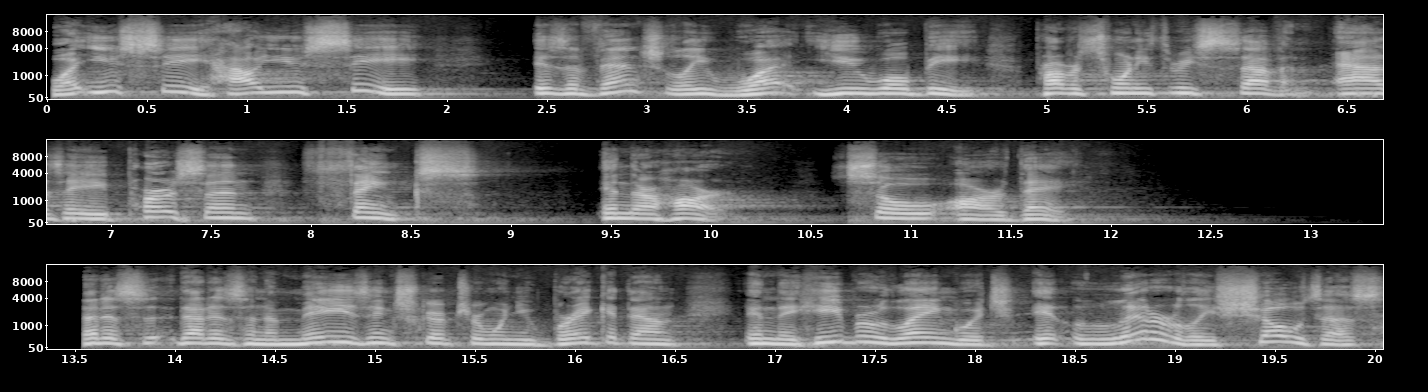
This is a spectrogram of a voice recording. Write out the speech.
What you see, how you see, is eventually what you will be. Proverbs 23 7. As a person thinks in their heart, so are they. That is, that is an amazing scripture when you break it down in the Hebrew language. It literally shows us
